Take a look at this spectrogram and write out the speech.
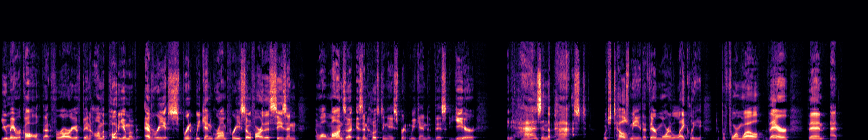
You may recall that Ferrari have been on the podium of every sprint weekend Grand Prix so far this season, and while Monza isn't hosting a sprint weekend this year, it has in the past, which tells me that they're more likely to perform well there than at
